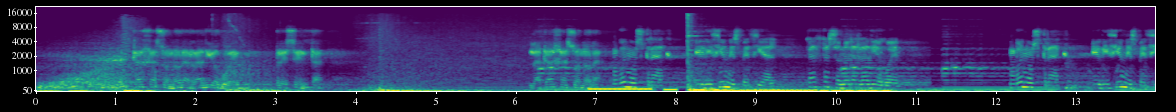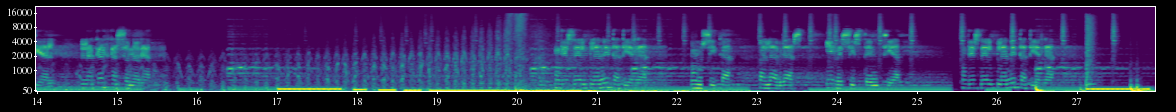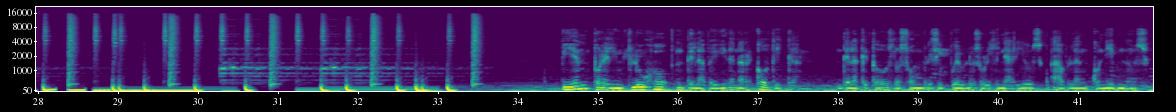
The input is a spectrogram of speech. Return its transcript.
Caja Sonora Radio Web presenta. La Caja Sonora. Bonus track. Edición especial. Caja Sonora Radio Web. Bonus track. Edición especial. La Caja Sonora. Desde el planeta Tierra. Música, palabras y resistencia. Desde el planeta Tierra. Bien por el influjo de la bebida narcótica, de la que todos los hombres y pueblos originarios hablan con himnos,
